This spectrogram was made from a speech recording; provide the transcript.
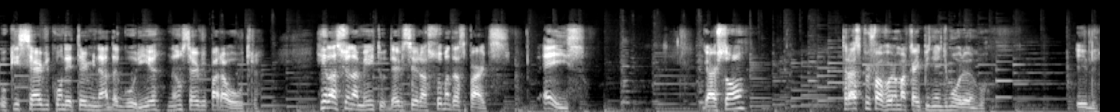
O que serve com determinada guria não serve para outra. Relacionamento deve ser a soma das partes. É isso. Garçom, traz por favor uma caipirinha de morango. Ele.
